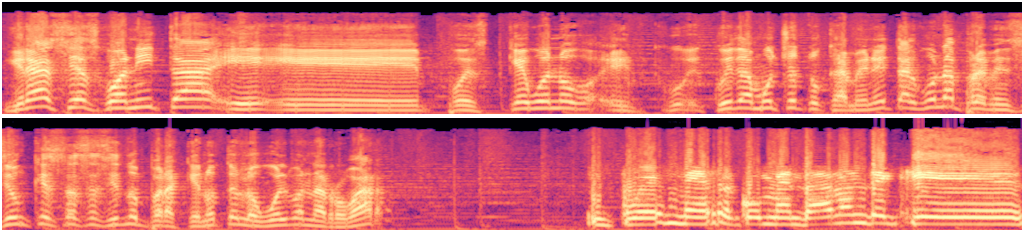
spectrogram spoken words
Gracias, Juanita. Eh, eh, pues qué bueno, eh, cu- cuida mucho tu camioneta. ¿Alguna prevención que estás haciendo para que no te lo vuelvan a robar? Pues me recomendaron de que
